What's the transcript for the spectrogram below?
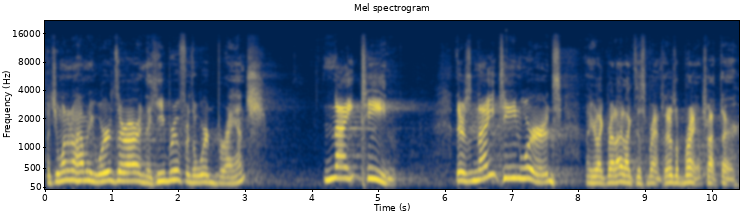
But you want to know how many words there are in the Hebrew for the word branch? 19. There's 19 words. And you're like, Brett, I like this branch. There's a branch right there.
